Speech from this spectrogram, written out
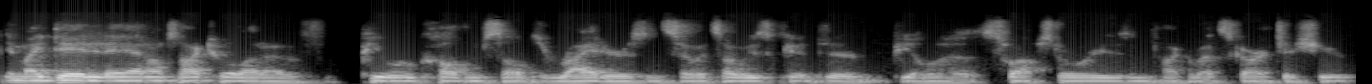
In my day to day, I don't talk to a lot of people who call themselves writers, and so it's always good to be able to swap stories and talk about scar tissue.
